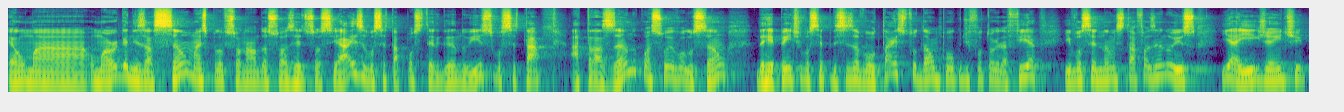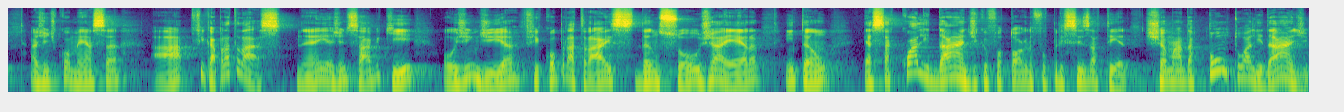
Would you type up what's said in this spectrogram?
é uma, uma organização mais profissional das suas redes sociais e você está postergando isso, você está atrasando com a sua evolução. De repente você precisa voltar a estudar um pouco de fotografia e você não está fazendo isso. E aí, gente, a gente começa a ficar para trás, né? E a gente sabe que hoje em dia ficou para trás, dançou, já era. Então, essa qualidade que o fotógrafo precisa ter, chamada pontualidade,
